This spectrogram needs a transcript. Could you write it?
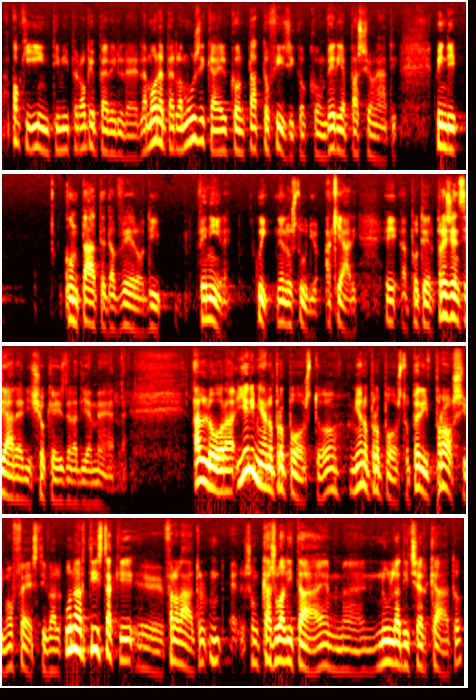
a pochi intimi, proprio per il- l'amore per la musica e il contatto fisico con veri appassionati. Quindi contate davvero di venire qui nello studio a Chiari e a poter presenziare agli showcase della DMR. Allora, ieri mi hanno proposto, mi hanno proposto per il prossimo festival un artista che, eh, fra l'altro, sono casualità, eh, nulla di cercato,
